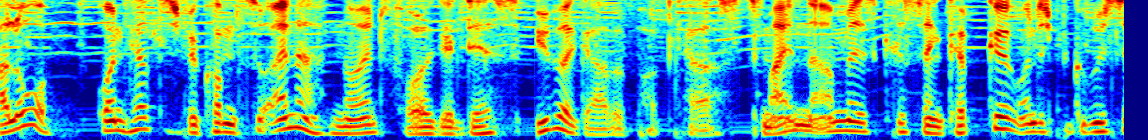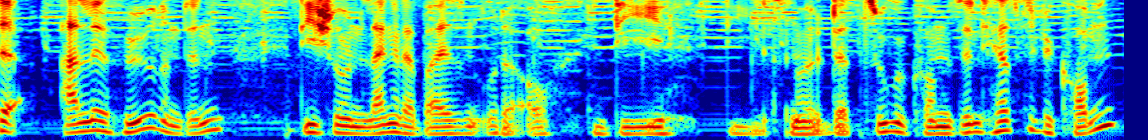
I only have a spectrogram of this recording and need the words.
Hallo und herzlich willkommen zu einer neuen Folge des Übergabe-Podcasts. Mein Name ist Christian Köpke und ich begrüße alle Hörenden, die schon lange dabei sind oder auch die, die jetzt neu dazugekommen sind. Herzlich willkommen.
